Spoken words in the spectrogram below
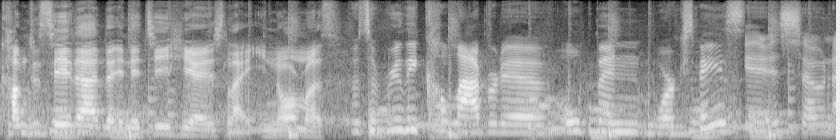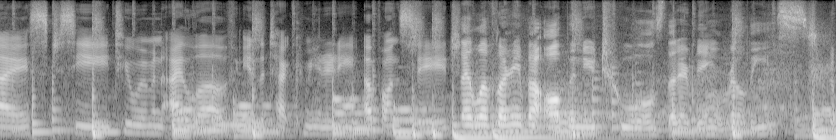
Come to see that the energy here is like enormous. It's a really collaborative, open workspace. It is so nice to see two women I love in the tech community up on stage. I love learning about all the new tools that are being released. The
